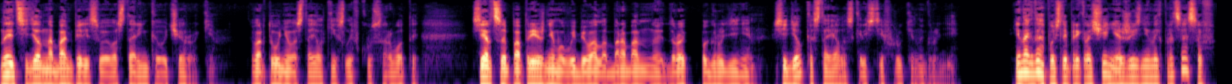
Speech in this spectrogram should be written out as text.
Нейт сидел на бампере своего старенького Чероки. Во рту у него стоял кислый вкус рвоты. Сердце по-прежнему выбивало барабанную дробь по грудине. Сиделка стояла, скрестив руки на груди. Иногда после прекращения жизненных процессов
